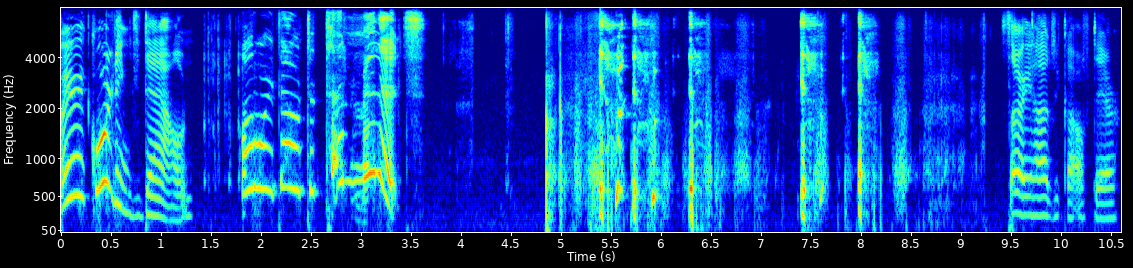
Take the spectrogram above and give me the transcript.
my recording's down, all the way down to 10 minutes. Sorry, I had to cut off there.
